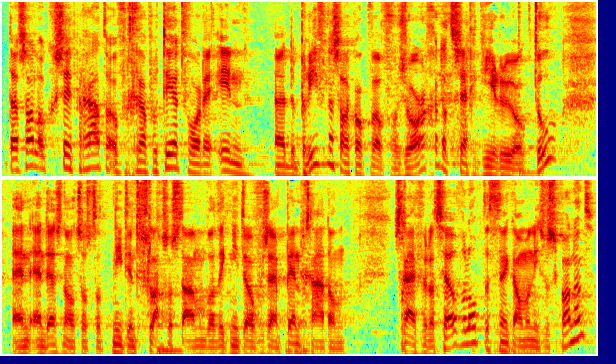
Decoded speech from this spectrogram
daar zal ook separaat over gerapporteerd worden in uh, de brief. Daar zal ik ook wel voor zorgen. Dat zeg ik hier u ook toe. En, en desnoods, als dat niet in het verslag zal staan omdat ik niet over zijn pen ga, dan schrijven we dat zelf wel op. Dat vind ik allemaal niet zo spannend.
